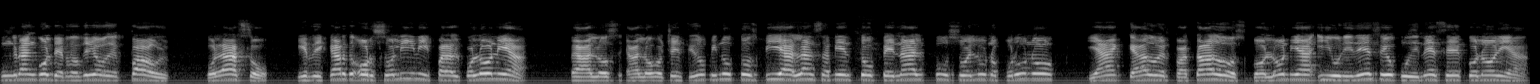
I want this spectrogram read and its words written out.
un gran gol de Rodrigo de Paul, golazo. Y Ricardo Orsolini para el Bolonia a los, a los 82 minutos vía lanzamiento penal puso el 1 por 1 y han quedado empatados Bolonia y Udinese, Udinese, Colonia.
